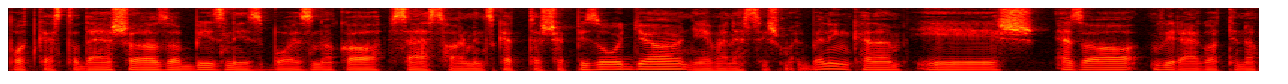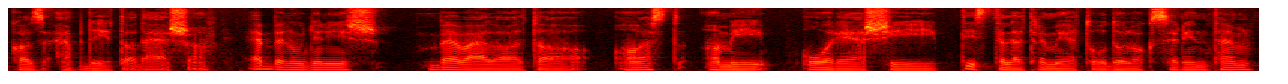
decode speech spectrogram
podcast adása az a Business Boys-nak a 132-es epizódja, nyilván ezt is majd belinkelem, és ez a Virág Attinak az update adása. Ebben ugyanis bevállalta azt, ami óriási tiszteletre méltó dolog szerintem,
